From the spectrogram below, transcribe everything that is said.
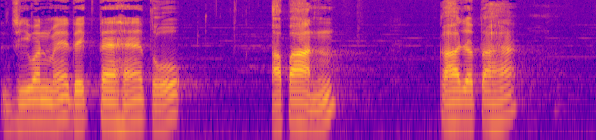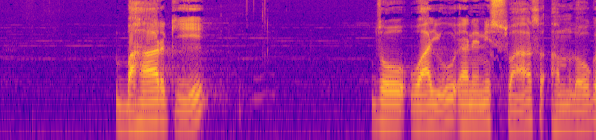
जीवन में देखते हैं तो अपान कहा जाता है। बाहर की जो वायु यानी निश्वास हम लोग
